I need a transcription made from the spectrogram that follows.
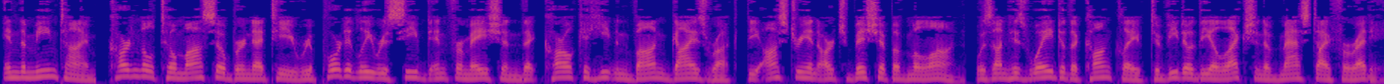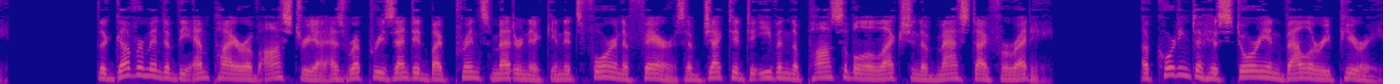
In the meantime, Cardinal Tommaso Bernetti reportedly received information that Karl Cajetan von Gaisruck, the Austrian Archbishop of Milan, was on his way to the conclave to veto the election of Mastai Ferretti. The government of the Empire of Austria as represented by Prince Metternich in its foreign affairs objected to even the possible election of Mastai Ferretti. According to historian Valerie Pirie,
